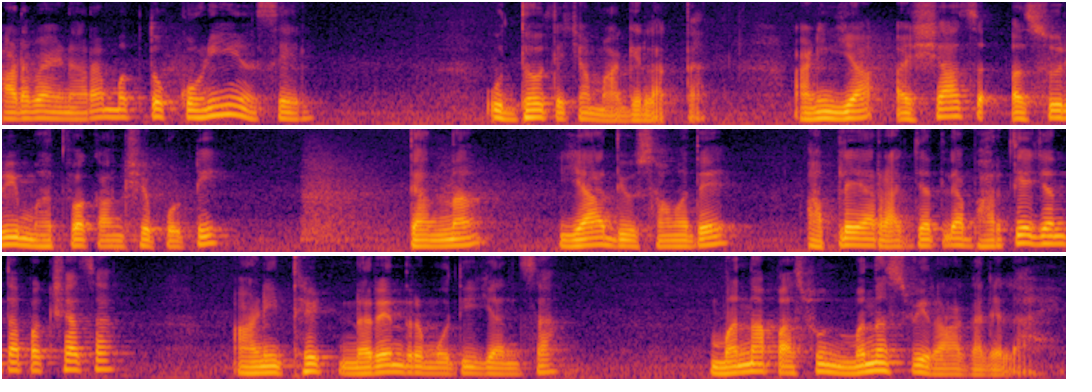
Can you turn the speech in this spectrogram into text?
आडवा येणारा मग तो कोणीही असेल उद्धव त्याच्यामागे लागतात. आणि या अशाच असुरी महत्त्वाकांक्षेपोटी त्यांना या दिवसामध्ये आपल्या या राज्यातल्या भारतीय जनता पक्षाचा आणि थेट नरेंद्र मोदी यांचा मनापासून मनस्वी राग आलेला आहे.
